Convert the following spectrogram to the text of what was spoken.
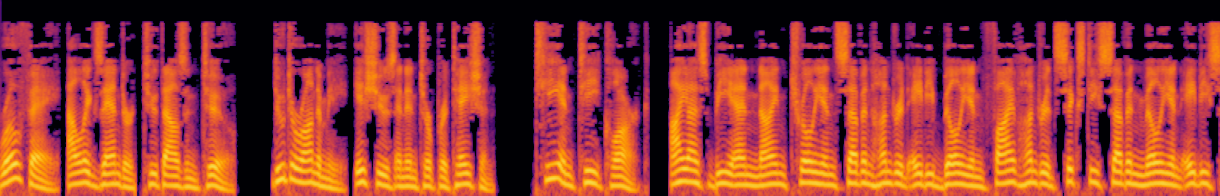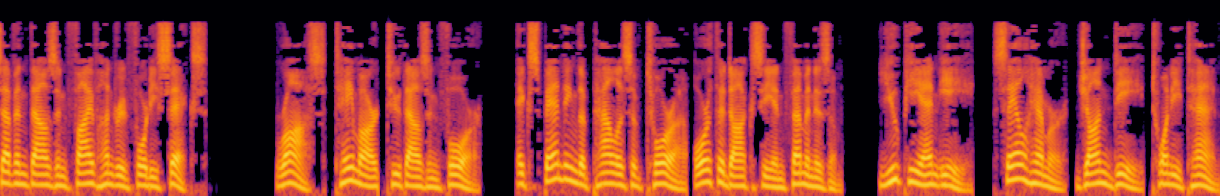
Rofe, Alexander 2002. Deuteronomy, Issues and Interpretation. T and T Clark. ISBN 9780567087546. Ross, Tamar 2004. Expanding the Palace of Torah, Orthodoxy and Feminism. UPNE. Sailhamer, John D. 2010.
